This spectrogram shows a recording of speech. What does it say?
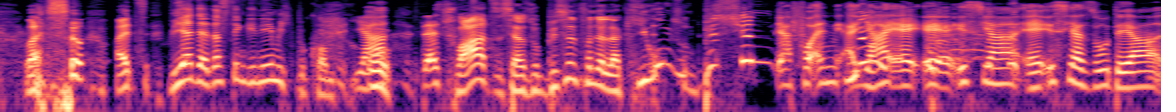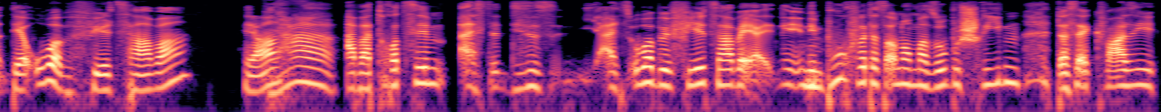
weißt du, als, wie hat er das denn genehmigt bekommen? Ja, oh, das, schwarz ist ja so ein bisschen von der Lackierung, so ein bisschen. Ja, vor allem, ja, er, er ist ja, er ist ja so der, der Oberbefehlshaber ja, ja. aber trotzdem, als dieses, als Oberbefehlshaber, er, in dem Buch wird das auch nochmal so beschrieben, dass er quasi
